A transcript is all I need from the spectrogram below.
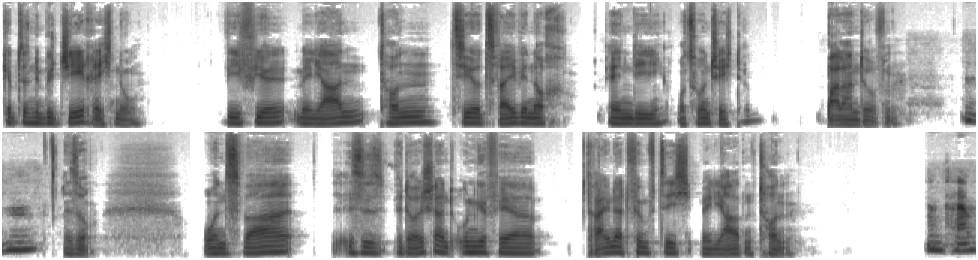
gibt es eine Budgetrechnung, wie viel Milliarden Tonnen CO2 wir noch in die Ozonschicht ballern dürfen. Mhm. So. Und zwar ist es für Deutschland ungefähr 350 Milliarden Tonnen. Okay.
